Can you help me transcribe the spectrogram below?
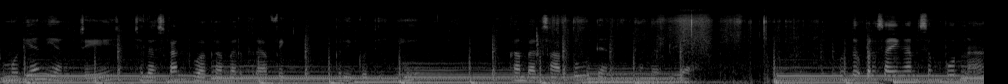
Kemudian yang C, jelaskan dua gambar grafik berikut ini, gambar satu dan gambar dua. Untuk persaingan sempurna,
